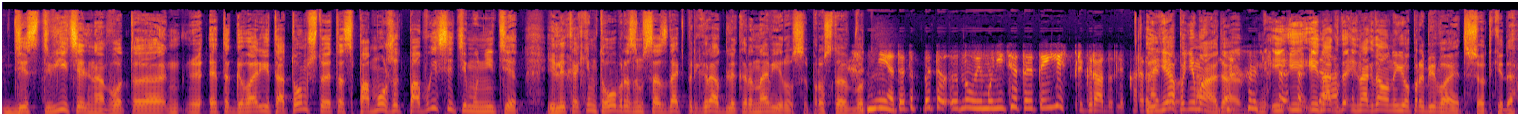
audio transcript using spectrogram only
действительно вот э, это говорит о том, что это поможет повысить иммунитет или каким-то образом создать преграду для коронавируса. Просто вот Нет, это, это, ну, иммунитет это и есть преграда для коронавируса. я понимаю, да. И, и- Да. иногда, иногда он ее пробивает все-таки, да.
